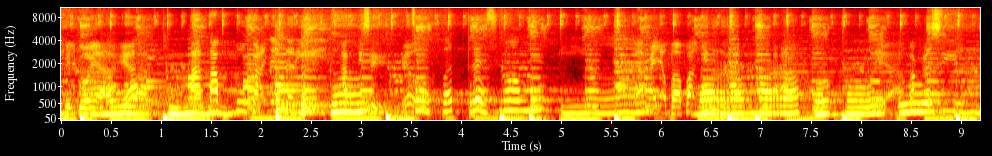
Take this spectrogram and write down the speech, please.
sambil goyang ya. Tatap mukanya dari artisnya. Cepet tresnomu hilang. Kayak bapak gitu. Moro-moro kowe. Iya,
